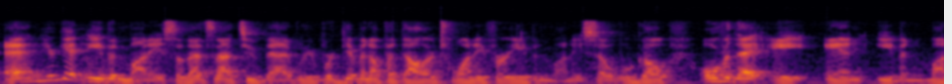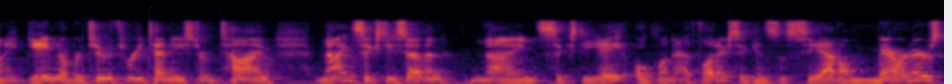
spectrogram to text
And you're getting even money, so that's not too bad. We, are giving up a dollar twenty for even money, so we'll go over that eight and even money. Game number two, 3:10 Eastern Time, 967, 968. Oakland Athletics against the Seattle Mariners.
